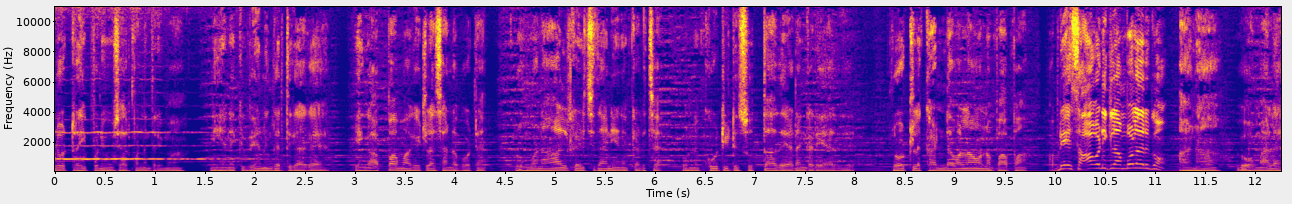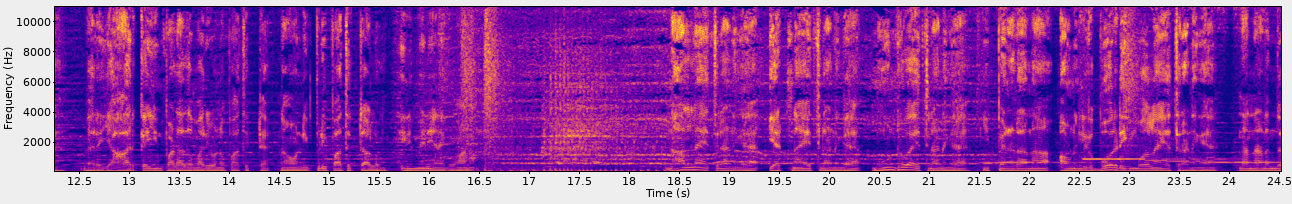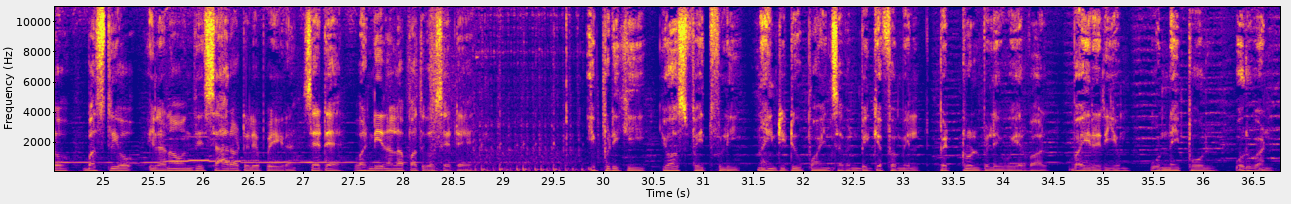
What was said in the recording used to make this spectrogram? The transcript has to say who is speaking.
Speaker 1: எவ்வளோ ட்ரை பண்ணி உஷார் பண்ண தெரியுமா? நீ எனக்கு வேணுங்கிறதுக்காக எங்க அப்பா அம்மா கிட்டலாம் சண்டை போட்டேன். ரொம்ப நாள் கழிச்சு தான் நீ எனக்கு கிடைச்ச உன்னை கூட்டிட்டு சுத்தாத இடம் கிடையாது. ரோட்ல கண்டவன்லாம் உன்னை பார்ப்பான். அப்படியே சாவடிக்கலாம் போல இருக்கும். ஆனா உன் மேல வேற யார் கையும் படாத மாதிரி உன்னை பார்த்துக்கிட்டேன். நான் உன்னை இப்படி பார்த்துக்கிட்டாலும் இனிமே நீ எனக்கு வேணாம். நாலுனா ஏத்துனானுங்க எட்டுனா ஏத்துனானுங்க மூணு ரூபா ஏத்துனானுங்க. இப்ப என்னடானா அவனுங்களுக்கு போர் அடிக்கும் போதெல்லாம் ஏத்துறானுங்க. நான் நடந்தோ பஸ்லயோ இல்லைனா வந்து சேர் ஆட்டோலயோ போய்க்கிறேன். சேட்டே வண்டியை நல்லா பாத்துக்கோ சேட்டே. இப்படிக்கு yours faithfully ninety two point seven big எஃப்எம்மில் பெட்ரோல் விலை உயர்வால் வைரறியும் உன்னை போல் ஒருவன்.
